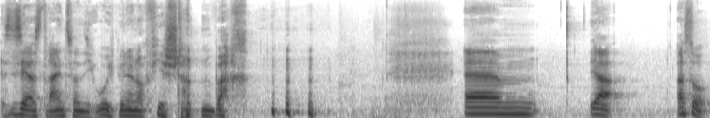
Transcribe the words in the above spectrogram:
Es ist ja erst 23 Uhr, ich bin ja noch vier Stunden wach. ähm, ja, achso.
